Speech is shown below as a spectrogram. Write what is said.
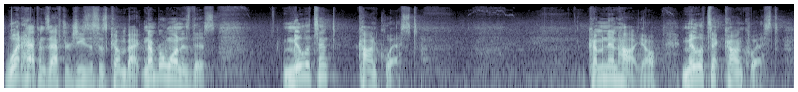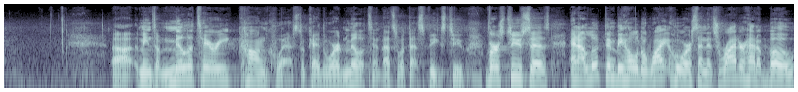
what happens after Jesus has come back? Number one is this militant conquest. Coming in hot, y'all. Militant conquest. Uh, it means a military conquest, okay? The word militant, that's what that speaks to. Verse 2 says, And I looked and behold a white horse, and its rider had a bow,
